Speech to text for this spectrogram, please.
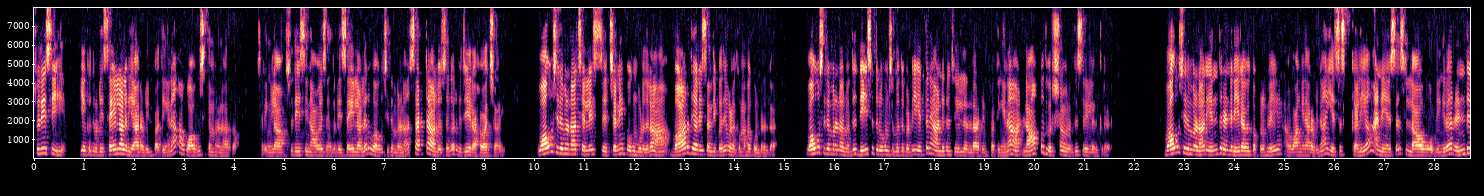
சுதேசி இயக்கத்தினுடைய செயலாளர் யார் அப்படின்னு பார்த்தீங்கன்னா, வ.உ. சிதம்பரனார் தான். சரிங்களா? சுதேசி நாவாய் சங்கத்துடைய செயலாளர் வ.உ. சிதம்பரனார். சட்ட ஆலோசகர் விஜய ராகவாச்சாரி. வ.உ. சிதம்பரனார் சென்னை சென்னை போகும்பொழுதெல்லாம் பாரதியாரை சந்திப்பதை வழக்கமாக கொண்டிருந்தார். வ.உ. சிதம்பரனார் வந்து தேச துரோகம் சுமத்தப்பட்டு எத்தனை ஆண்டுகள் சிறையில் இருந்தார் அப்படின்னு பார்த்தீங்கன்னா, 40 வருஷம் அவர் வந்து சிறையில் இருக்கிறார். வ.உ. சிதம்பரனார் எந்த ரெண்டு நீராவி கப்பல்களை வாங்கினார் அப்படின்னா, S S. Gallia and S S. Lawoe அப்படிங்கிற ரெண்டு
